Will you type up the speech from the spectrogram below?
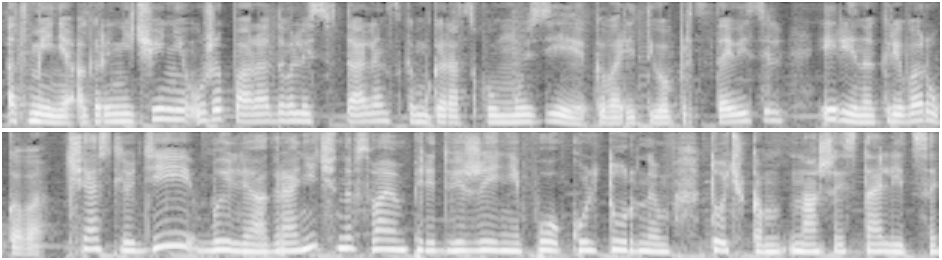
Отмене ограничений уже порадовались в Таллинском городском музее, говорит его представитель Ирина Криворукова. Часть людей были ограничены в своем передвижении по культурным точкам нашей столицы.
